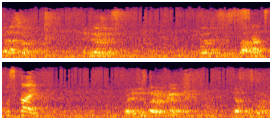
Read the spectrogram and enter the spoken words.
Хорошо. Emergency. Emergency stop. Все, спускай. А я не знаю как. Сейчас посмотрим.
